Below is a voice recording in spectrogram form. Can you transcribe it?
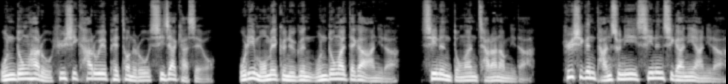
운동 하루, 휴식 하루의 패턴으로 시작하세요. 우리 몸의 근육은 운동할 때가 아니라 쉬는 동안 자라납니다. 휴식은 단순히 쉬는 시간이 아니라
